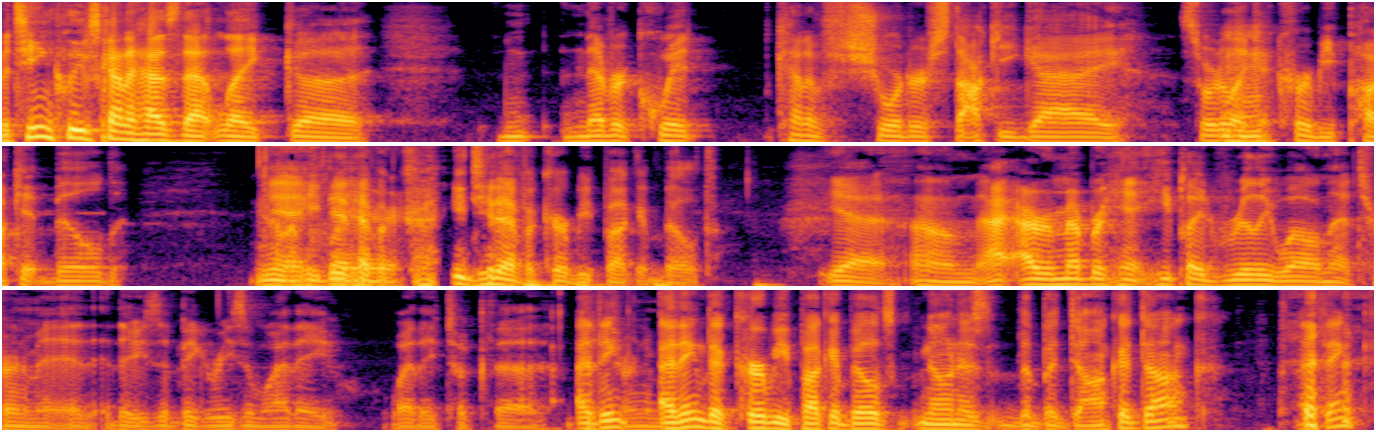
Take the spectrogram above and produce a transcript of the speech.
Mateen Cleaves kind of has that like uh, n- never quit, kind of shorter, stocky guy, sort of like a Kirby Puckett build. Yeah, he did have a he did have a Kirby Puckett build. Yeah, um, I, I remember he, he played really well in that tournament. and There's a big reason why they why they took the. I think tournament. I think the Kirby Puckett build's known as the Badonka Dunk. I think.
